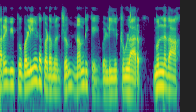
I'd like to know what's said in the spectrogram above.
அறிவிப்பு வெளியிடப்படும் என்றும் நம்பிக்கை வெளியிட்டுள்ளார். முன்னதாக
